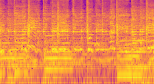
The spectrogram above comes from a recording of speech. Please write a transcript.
Thank you.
